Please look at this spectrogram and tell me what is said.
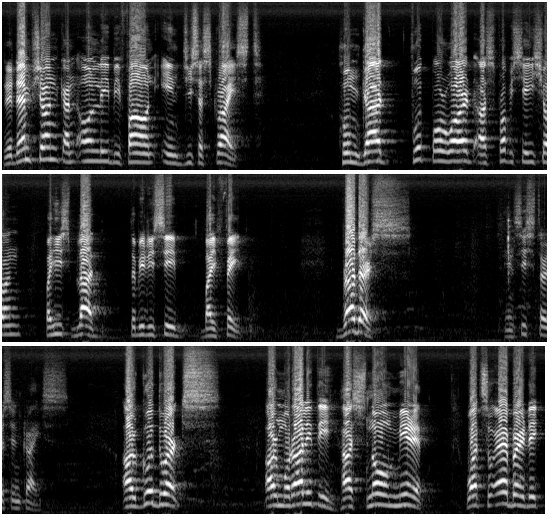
Redemption can only be found in Jesus Christ, whom God put forward as propitiation by his blood to be received by faith. Brothers and sisters in Christ, our good works, our morality has no merit whatsoever they,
